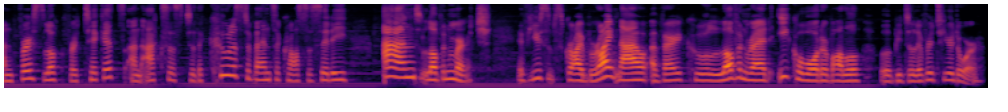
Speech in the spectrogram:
and first look for tickets and access to the coolest events across the city, and Lovin merch. If you subscribe right now, a very cool Lovin Red Eco Water bottle will be delivered to your door.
